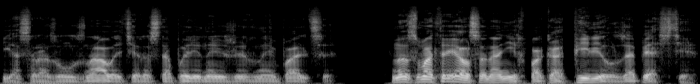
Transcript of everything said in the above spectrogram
Я сразу узнал эти растопыренные жирные пальцы. Насмотрелся на них, пока пилил запястье.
